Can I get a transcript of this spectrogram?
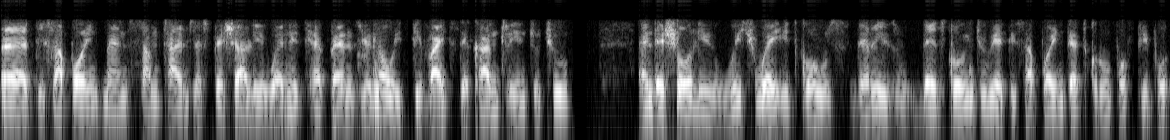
uh, disappointments sometimes, especially when it happens. You know, it divides the country into two, and uh, surely which way it goes, there is there's going to be a disappointed group of people.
